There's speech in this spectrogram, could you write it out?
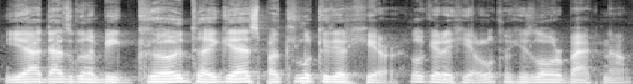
Yeah, that's gonna be good, I guess. But look at it here. Look at it here. Look at his lower back now.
